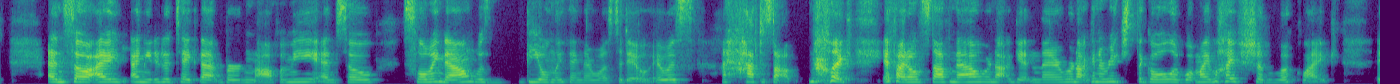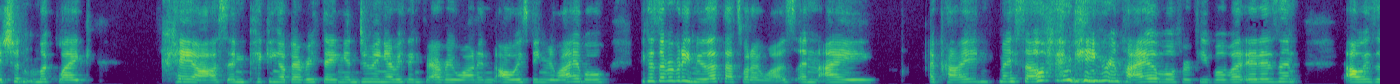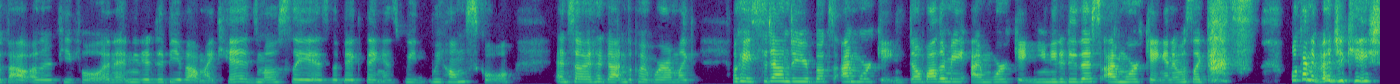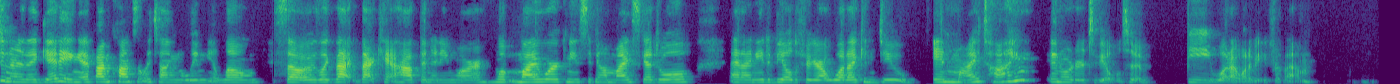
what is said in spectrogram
And so i i needed to take that burden off of me. And so slowing down was the only thing there was to do. It was i have to stop. Like if i don't stop now we're not getting there. We're not going to reach the goal of what my life should look like. It shouldn't look like chaos and picking up everything and doing everything for everyone and always being reliable because everybody knew that that's what I was. And I I pride myself in being reliable for people but it isn't always about other people. And it needed to be about my kids. Mostly is the big thing is we we homeschool. And so it had gotten to the point where I'm like okay sit down do your books I'm working don't bother me I'm working you need to do this I'm working and it was like that's what kind of education are they getting if I'm constantly telling them to leave me alone? So I was like, that that can't happen anymore. What my work needs to be on my schedule, and I need to be able to figure out what I can do in my time in order to be able to be what I want to be for them.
